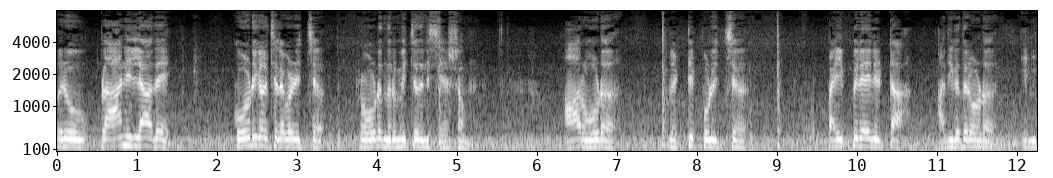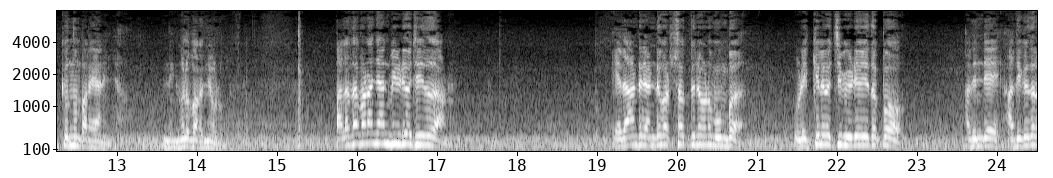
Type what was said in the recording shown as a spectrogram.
ഒരു പ്ലാനില്ലാതെ കോടികൾ ചെലവഴിച്ച് റോഡ് നിർമ്മിച്ചതിന് ശേഷം ആ റോഡ് വെട്ടിപ്പൊളിച്ച് പൈപ്പ് ലൈൻ ഇട്ട അധികൃതരോട് എനിക്കൊന്നും പറയാനില്ല. നിങ്ങൾ പറഞ്ഞോളൂ. പലതവണ ഞാൻ വീഡിയോ ചെയ്തതാണ്. ഏതാണ്ട് രണ്ട് വർഷത്തിനോട് മുമ്പ് ഉളിക്കൽ വെച്ച് വീഡിയോ ചെയ്തപ്പോൾ അതിന്റെ അധികൃതർ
